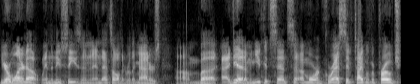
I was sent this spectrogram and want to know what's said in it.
You're one and zero oh in the new season, and that's all that really matters. Um, but I did. I mean, you could sense a more aggressive type of approach.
